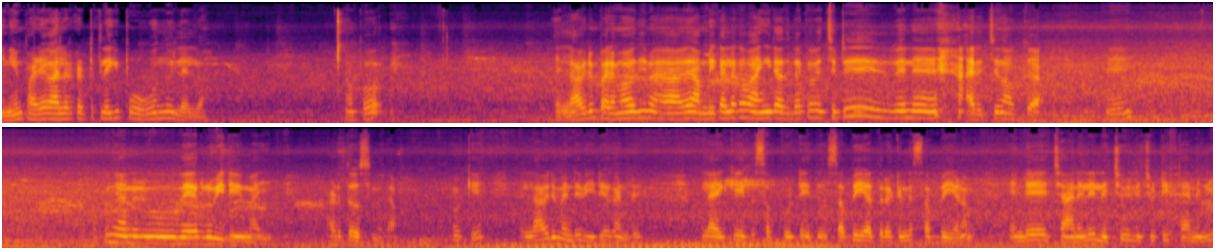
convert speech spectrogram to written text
ഇനിയും പഴയ കാലഘട്ടത്തിലേക്ക് പോകുമൊന്നുമില്ലല്ലോ അപ്പോൾ എല്ലാവരും പരമാവധി അമ്മിക്കല്ലൊക്കെ വാങ്ങിയിട്ട് അതിലൊക്കെ വെച്ചിട്ട് പിന്നെ അരച്ച് നോക്കുക. ഏ? അപ്പോൾ ഞാനൊരു വേറൊരു വീഡിയോയുമായി അടുത്ത ദിവസം വരാം. ഓക്കെ? എല്ലാവരും എന്റെ വീഡിയോ കണ്ട് ലൈക്ക് ചെയ്ത് സപ്പോർട്ട് ചെയ്ത് സബ് ചെയ്യാത്തവരൊക്കെ സബ് ചെയ്യണം. എന്റെ ചാനൽ ലച്ചു ലിച്ചുട്ടി ഫാമിലി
